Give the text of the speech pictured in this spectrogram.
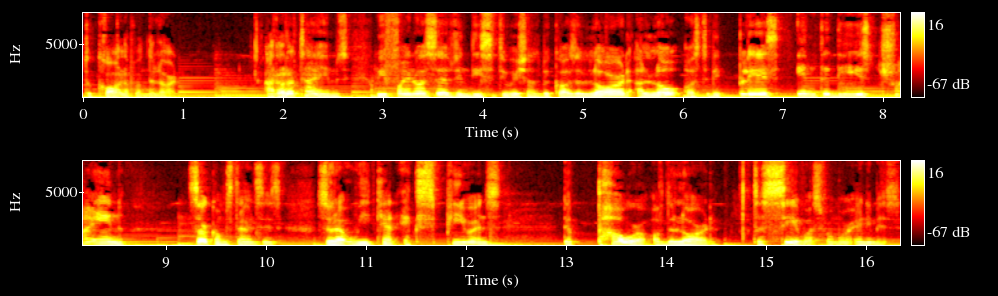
to call upon the Lord. At other times, we find ourselves in these situations because the Lord allows us to be placed into these trying circumstances so that we can experience the power of the Lord to save us from our enemies.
